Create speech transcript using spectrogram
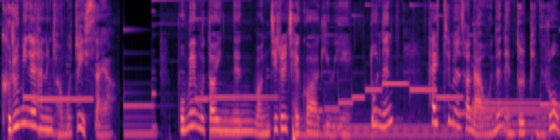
그루밍을 하는 경우도 있어요. 몸에 묻어 있는 먼지를 제거하기 위해 또는 핥으면서 나오는 엔돌핀으로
